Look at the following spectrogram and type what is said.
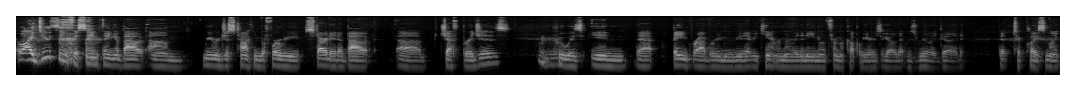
Well, I do think the same thing about. Um, we were just talking before we started about uh, Jeff Bridges, Mhm. who was in that bank robbery movie that we can't remember the name of from a couple years ago. That was really good. That took place in like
